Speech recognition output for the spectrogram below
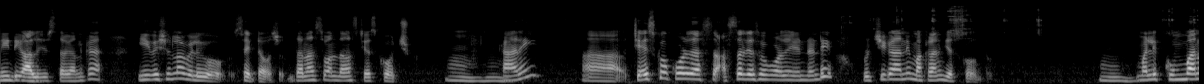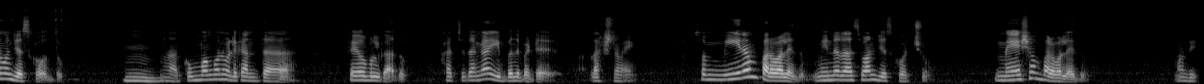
నీట్గా ఆలోచిస్తారు కనుక ఈ విషయంలో వీళ్ళు సెట్ అవ్వచ్చు. ధనస్సు వాళ్ళు ధనస్సు చేసుకోవచ్చు. కానీ చేసుకోకూడదు అస్సలు అస్సలు చేసుకోకూడదు ఏంటంటే రుచిగాని మకరాన్ని చేసుకోవద్దు. మళ్ళీ కుంభాన్ని కూడా చేసుకోవద్దు. కుంభం కూడా వీళ్ళకి అంత ఫేవరబుల్ కాదు. ఖచ్చితంగా ఇబ్బంది పెట్టే లక్షణమే. సో మీనం పర్వాలేదు. మీన రాశి వాళ్ళని చేసుకోవచ్చు. మేషం పర్వాలేదు. అది.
